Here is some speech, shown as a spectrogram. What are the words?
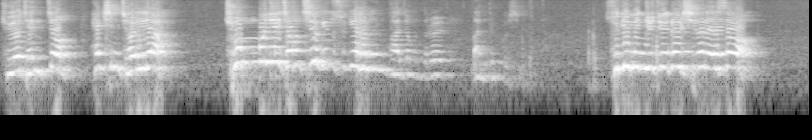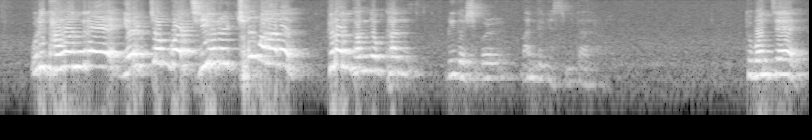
주요 쟁점, 핵심 전략, 충분히 정치적인 수기하는 과정들을 만들 것입니다. 수기민주주의를 실현해서 우리 당원들의 열정과 지혜를 총화하는 그런 강력한 리더십을 만들겠습니다. 두 번째,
